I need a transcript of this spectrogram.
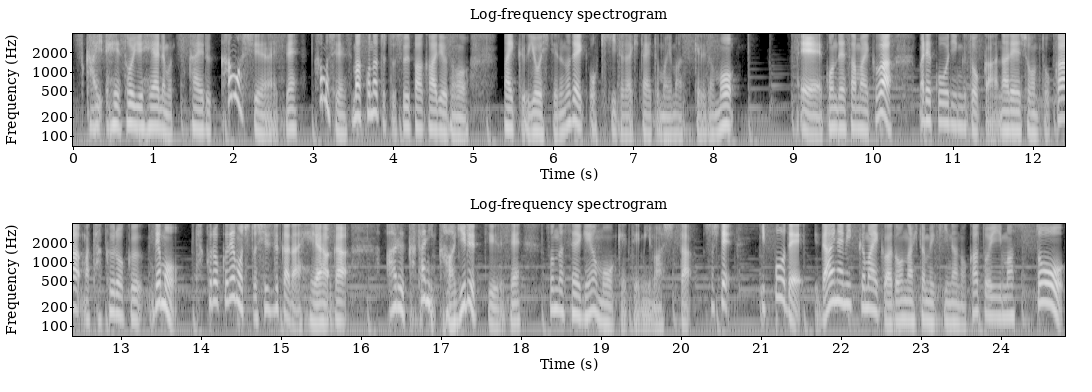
使い、えそういう部屋でも使えるかもしれないですね。かもしれないです。まあ、この後ちょっとスーパーカーディオのマイク用意しているので、お聞きいただきたいと思いますけれども、えー、コンデンサーマイクは、ま、レコーディングとかナレーションとか、まあ、卓録でも、卓録でもちょっと静かな部屋がある方に限るっていうですね、そんな制限を設けてみました。そして、一方で、ダイナミックマイクはどんな人向きなのかと言いますと、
